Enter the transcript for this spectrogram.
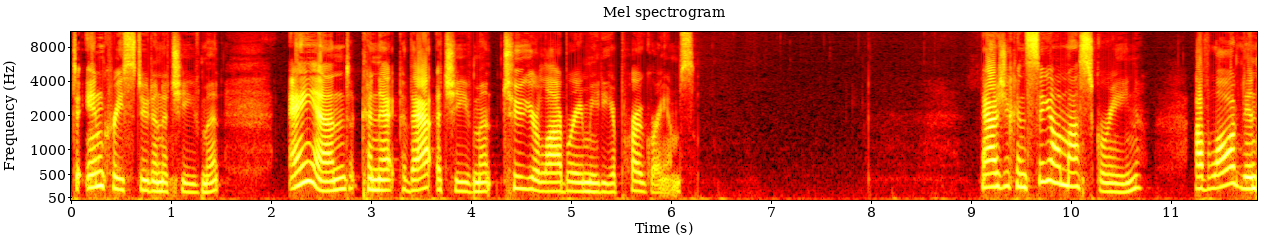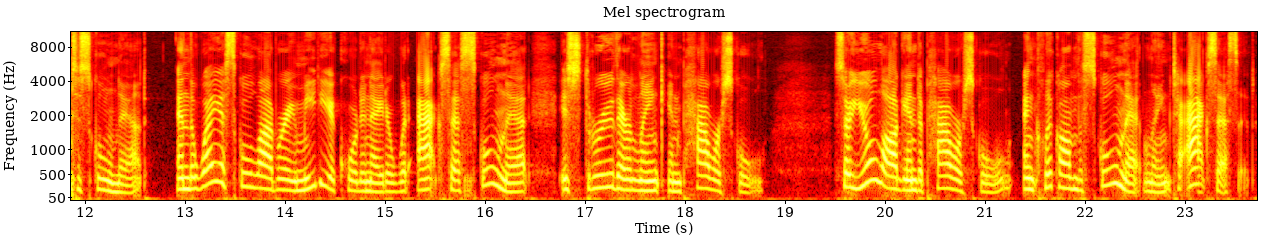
to increase student achievement and connect that achievement to your library media programs. Now as you can see on my screen, I've logged into SchoolNet and the way a school library media coordinator would access SchoolNet is through their link in PowerSchool. So you'll log into PowerSchool and click on the SchoolNet link to access it.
